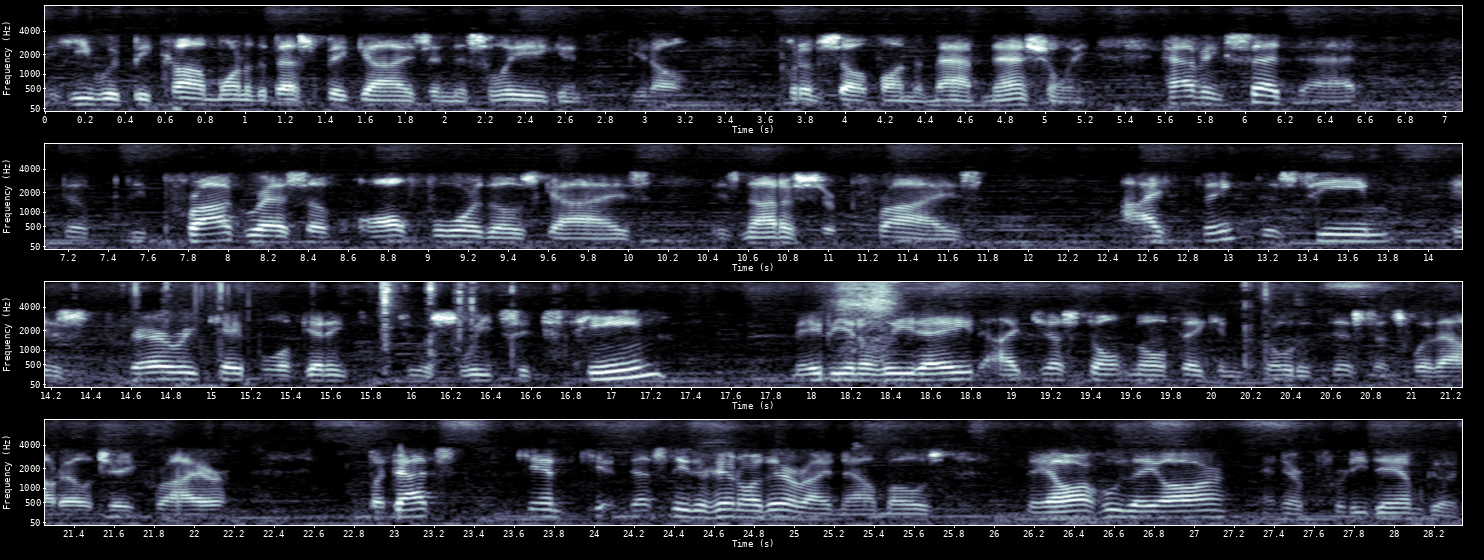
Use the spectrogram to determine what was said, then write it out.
he would become one of the best big guys in this league and you know put himself on the map nationally. Having said that, the, the progress of all four of those guys is not a surprise. I think this team is very capable of getting to a Sweet 16, maybe an Elite Eight. I just don't know if they can go the distance without L.J. Cryer. But that's can't, that's neither here nor there right now, Mose. They are who they are, and they're pretty damn good.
